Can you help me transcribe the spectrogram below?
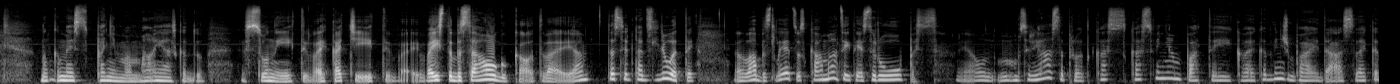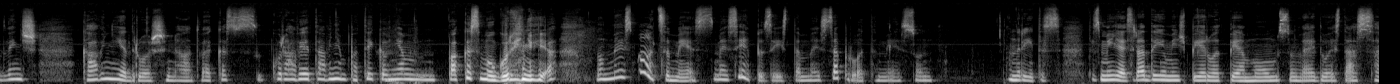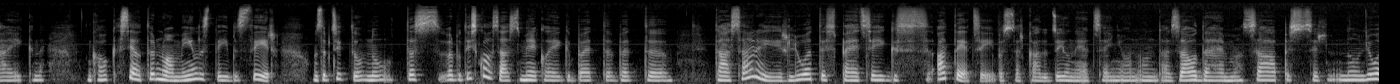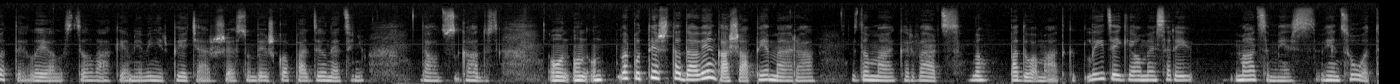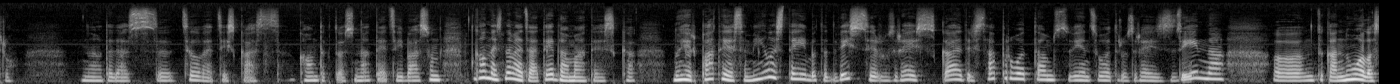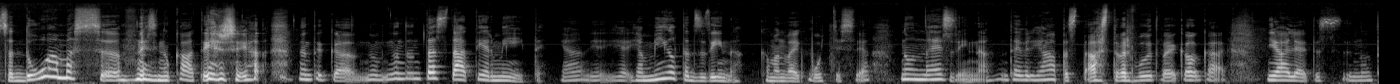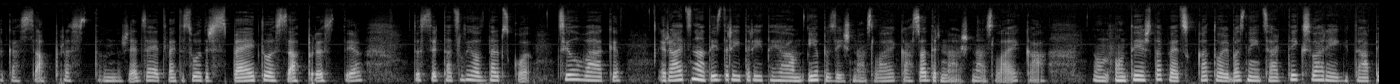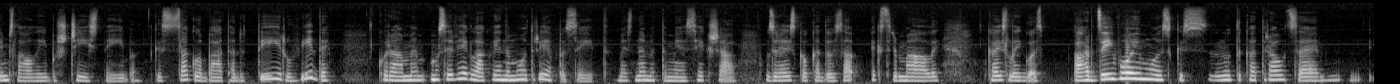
nu, mēs paņemam mājās kādu sunīti vai kaķīti vai, vai istabas augu kaut vai, ja? Tas ir tāds ļoti labas lietas, uz kā mācīties rūpes. Ja? Un mums ir jāsaprot, kas, kas viņam patīk, vai kad viņš baidās, vai kad viņš, kā viņu iedrošināt, vai kas, kurā vietā viņam patīk, ka viņam pakas muguriņu, ja? Un mēs mācamies, mēs iepazīstam, mēs saprotamies un Un arī tas, tas mīļais radījums, viņš pierod pie mums un veidojas tā saikne. Un kaut kas jau tur no mīlestības ir. Un, starp citu, nu, tas varbūt izklausās smieklīgi, bet, bet eh, tās arī ir ļoti spēcīgas attiecības ar kādu dzīvnieciņu, un, un tā zaudējuma sāpes ir nu, ļoti lielas cilvēkiem, ja viņi ir pieķērušies un bijuši kopā ar dzīvnieciņu daudzus gadus. Un, un, un varbūt tieši tādā vienkāršā piemērā, es domāju, ka ir vērts nu, padomāt, ka līdzīgi jau mēs arī mācāmies viens otru no tādās eh, cilvēciskās kontaktos un attiecībās. Un galvenais nevajadzētu iedomāties, ka, nu, ja ir patiesa mīlestība, tad viss ir uzreiz skaidri saprotams, viens otru uzreiz zina, um, tā kā nolasa domas, nezinu kā tieši, ja, nu, tā kā, nu, nu, tas tā tie ir mīti, ja, ja, ja mīl, tad zina, ka man vajag puķis, ja? Nu, nezina. Tev ir jāpastāsta varbūt vai kaut kā jāļauj tas, nu, saprast un redzēt, vai tas otrs spēj to saprast, ja? Tas ir tāds liels darbs, ko cilvēki ir aicināti izdarīt arī tajā iepazīšanās laikā, sadarināšanās laikā. Un, un tieši tāpēc katoļu baznīcā ir tik svarīga tā pirmslaulību šķīstība, kas saglabā tādu tīru vidi, kurā mums ir vieglāk vienam otru iepazīt. Mēs nemetamies iekšā uzreiz kaut kādos ekstremāli kaislīgos pārdzīvojumos, kas nu, traucē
